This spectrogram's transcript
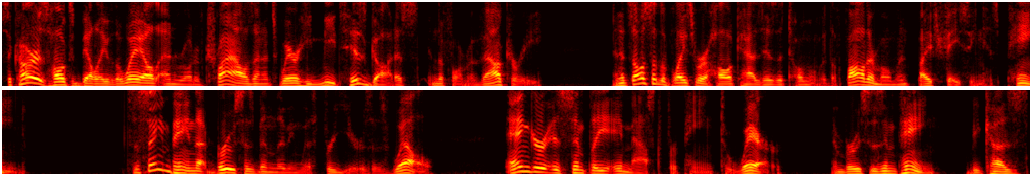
Sakaar is Hulk's belly of the whale and road of trials, and it's where he meets his goddess in the form of Valkyrie. And it's also the place where Hulk has his atonement with the Father moment by facing his pain. It's the same pain that Bruce has been living with for years as well. Anger is simply a mask for pain to wear, and Bruce is in pain because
